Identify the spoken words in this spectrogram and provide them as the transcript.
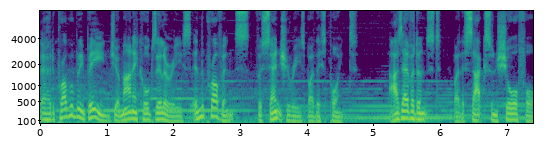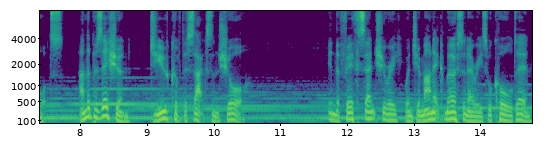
There had probably been Germanic auxiliaries in the province for centuries by this point, as evidenced by the Saxon shore forts and the position Duke of the Saxon Shore. In the 5th century, when Germanic mercenaries were called in,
